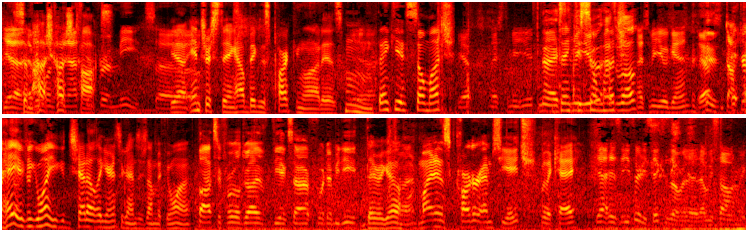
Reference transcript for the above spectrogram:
Yeah, some hush hush talks. Meet, so Yeah, interesting how big this parking lot is. Hmm. Yeah. Thank you so much. Yep. Nice to meet you. Nice Thank to you meet so you much. as well. Nice to meet you again. Doctor. Hey, if you want, you can shout out like your Instagrams or something if you want. Boxer four wheel drive VXR 4WD. There we go. Mine is Carter MCH with a K. Yeah, his E36 is over there that we saw when we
